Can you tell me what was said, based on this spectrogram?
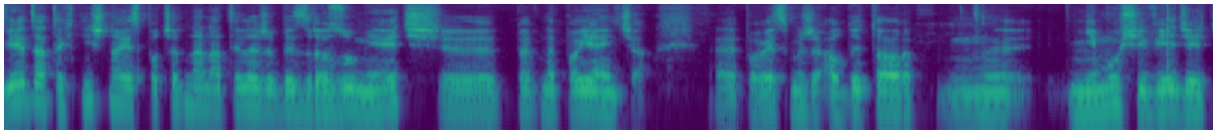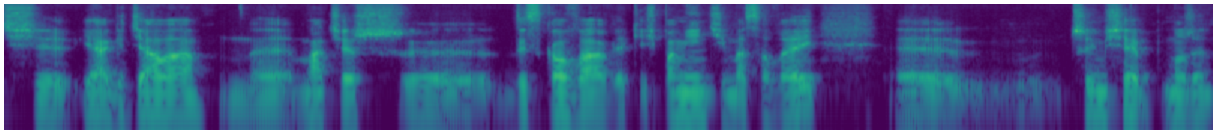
wiedza techniczna jest potrzebna na tyle, żeby zrozumieć e, pewne pojęcia. Powiedzmy, że audytor mm, nie musi wiedzieć, jak działa e, macierz e, dyskowa w jakiejś pamięci masowej, e, czym się może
